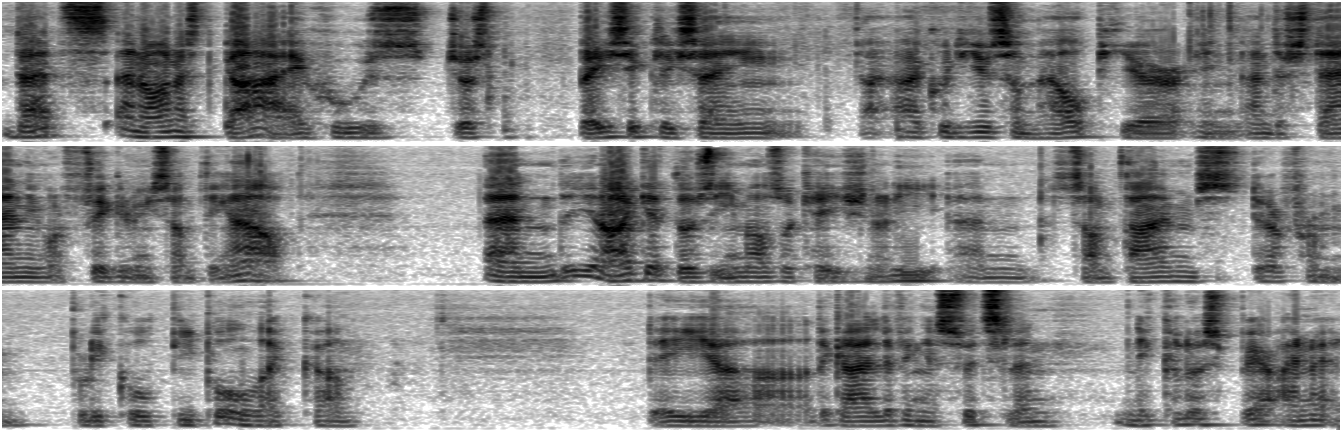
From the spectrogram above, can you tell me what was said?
that's an honest guy who's just basically saying I, I could use some help here in understanding or figuring something out. And you know, I get those emails occasionally, and sometimes they're from pretty cool people, like um, the uh, the guy living in Switzerland, Nicholas Bear. I,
